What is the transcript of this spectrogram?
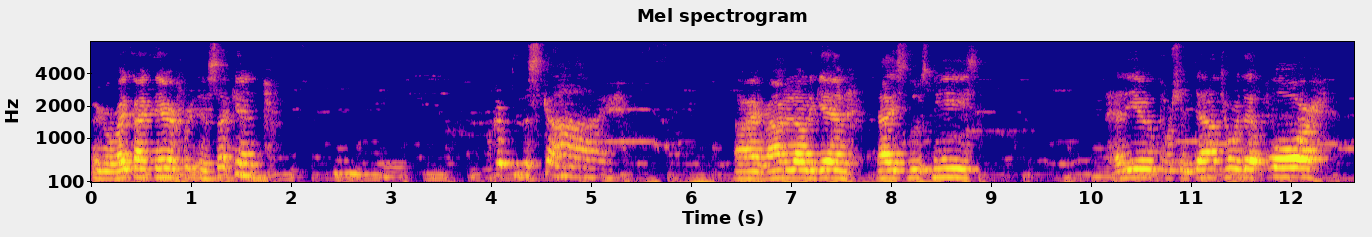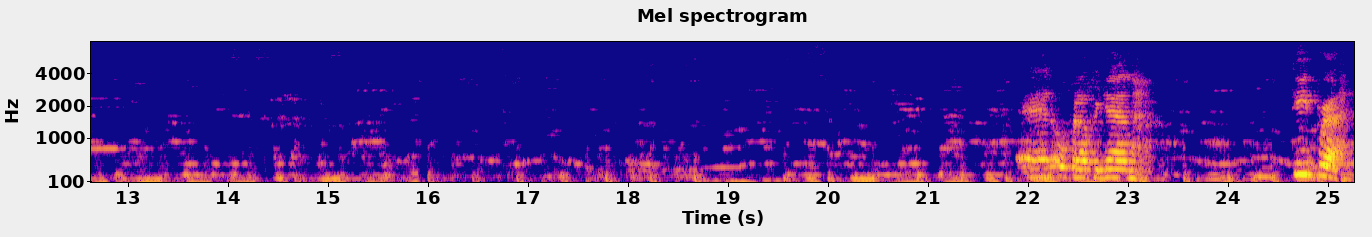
Gonna go right back there for a second. Up to the sky. All right, round it out again. Nice loose knees. Ahead of you, pushing down toward that floor. And open up again. Deep breath.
